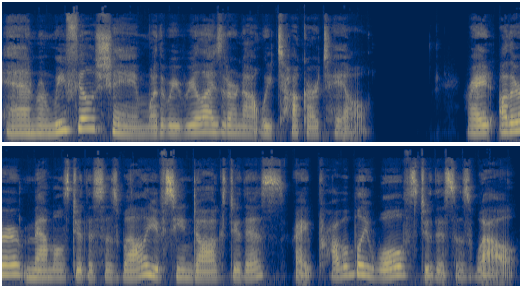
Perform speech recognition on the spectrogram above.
And when we feel shame, whether we realize it or not, we tuck our tail, right? Other mammals do this as well. You've seen dogs do this, right? Probably wolves do this as well.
